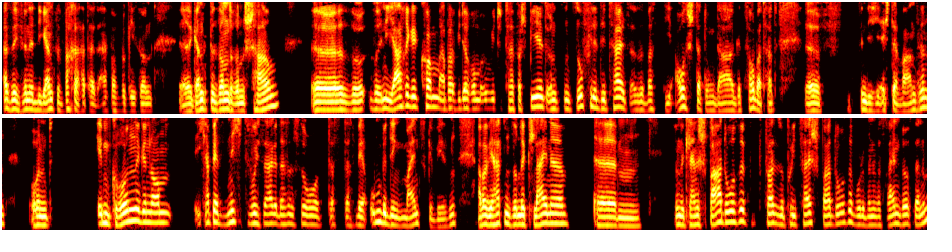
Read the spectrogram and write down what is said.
Also ich finde, die ganze Wache hat halt einfach wirklich so einen äh, ganz besonderen Charme. Äh, so, so in die Jahre gekommen, aber wiederum irgendwie total verspielt und sind so viele Details. Also was die Ausstattung da gezaubert hat, äh, finde ich echt der Wahnsinn. Und im Grunde genommen ich habe jetzt nichts, wo ich sage, das ist so, das, das wäre unbedingt meins gewesen. Aber wir hatten so eine kleine, ähm, so eine kleine Spardose, quasi so eine Polizeispardose, wo du, wenn du was reinwirfst, dann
